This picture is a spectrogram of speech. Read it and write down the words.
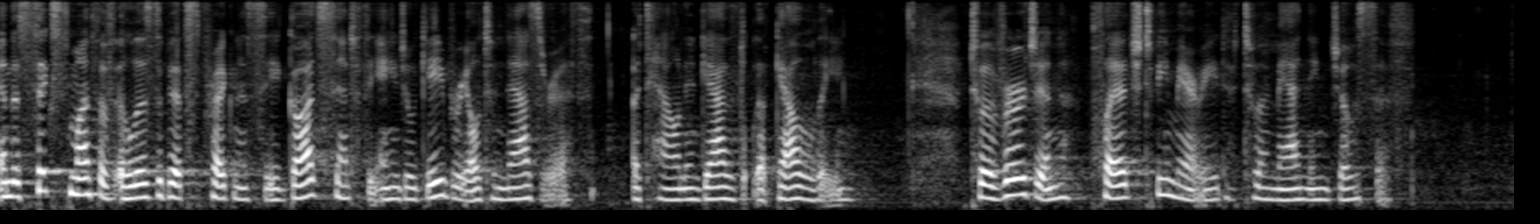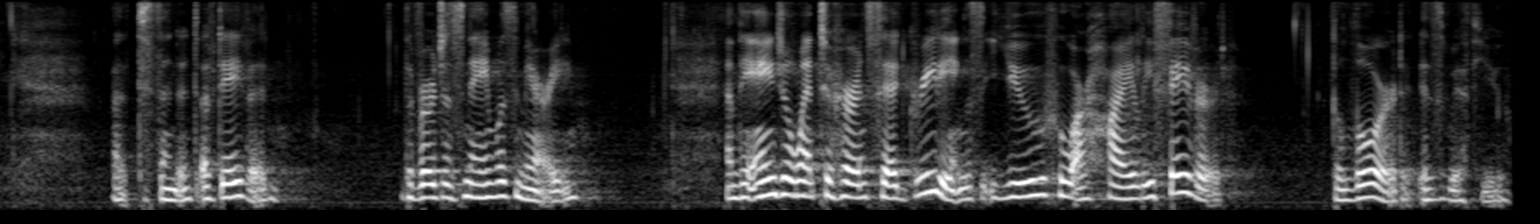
In the sixth month of Elizabeth's pregnancy, God sent the angel Gabriel to Nazareth, a town in Galilee, to a virgin pledged to be married to a man named Joseph, a descendant of David. The virgin's name was Mary. And the angel went to her and said, Greetings, you who are highly favored. The Lord is with you.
